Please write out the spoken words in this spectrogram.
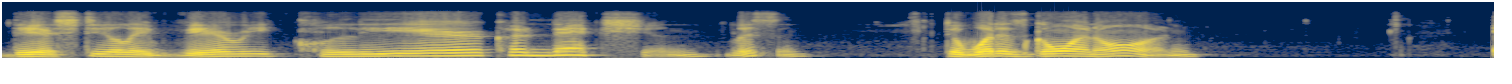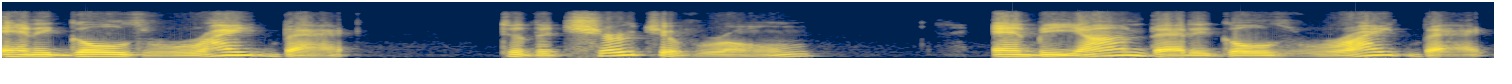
there's still a very clear connection, listen, to what is going on, and it goes right back to the Church of Rome, and beyond that, it goes right back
